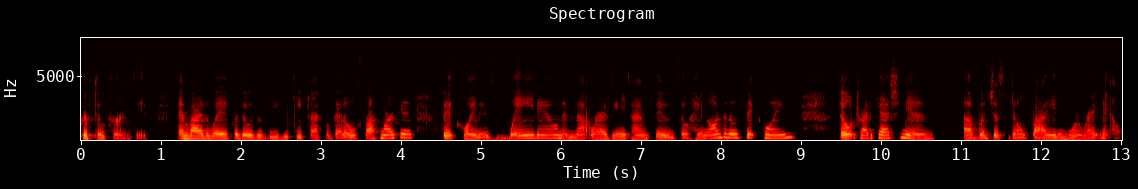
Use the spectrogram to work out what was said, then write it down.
cryptocurrencies. And by the way, for those of you who keep track of that old stock market, Bitcoin is way down and not rising anytime soon. So hang on to those Bitcoins. Don't try to cash them in uh, but just don't buy any more right now.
